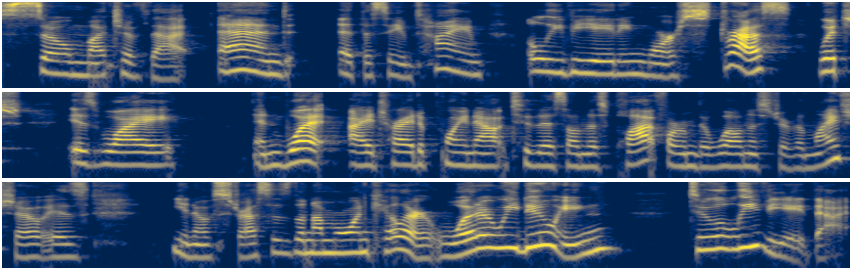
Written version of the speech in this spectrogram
so much of that. And at the same time alleviating more stress which is why and what I try to point out to this on this platform, the Wellness Driven Life Show, is you know, stress is the number one killer. What are we doing to alleviate that?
